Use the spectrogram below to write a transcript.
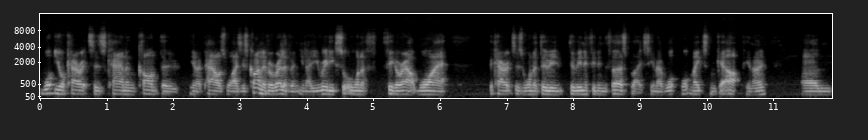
what your characters can and can't do. You know, powers wise, is kind of irrelevant. You know, you really sort of want to figure out why the characters want to do do anything in the first place. You know, what what makes them get up. You know, um,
